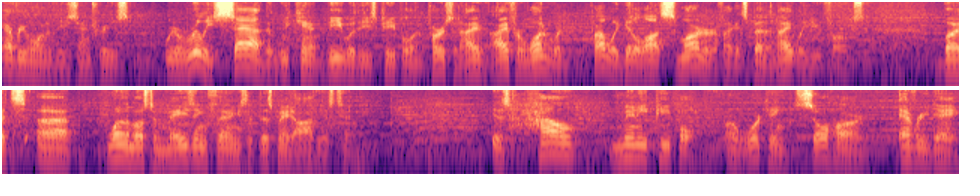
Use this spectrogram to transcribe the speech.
every one of these entries. We're really sad that we can't be with these people in person. I, I for one, would probably get a lot smarter if I could spend the night with you folks. But uh, one of the most amazing things that this made obvious to me is how many people are working so hard every day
